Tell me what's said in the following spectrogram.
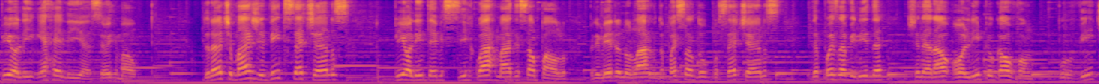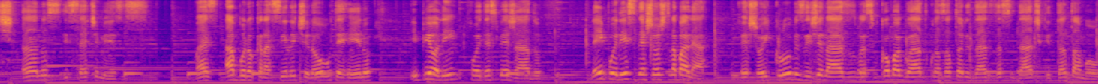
Piolim e Arrelia, seu irmão. Durante mais de 27 anos, Piolim teve circo armado em São Paulo, primeiro no Largo do Paissandu por 7 anos, depois na Avenida General Olímpio Galvão por 20 anos e 7 meses mas a burocracia lhe tirou o terreno e Piolim foi despejado. Nem por isso deixou de trabalhar. Fechou em clubes e ginásios, mas ficou magoado com as autoridades da cidade que tanto amou.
